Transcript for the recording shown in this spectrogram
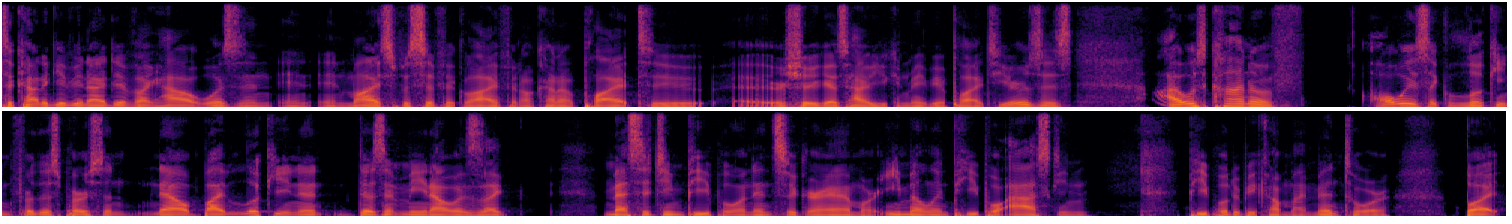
to kind of give you an idea of like how it was in, in, in my specific life, and I'll kind of apply it to, uh, or show you guys how you can maybe apply it to yours is I was kind of always like looking for this person. Now, by looking, it doesn't mean I was like messaging people on Instagram or emailing people asking people to become my mentor. But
